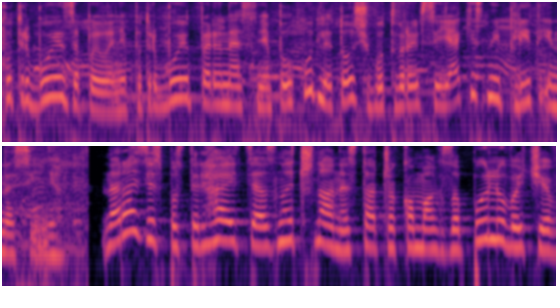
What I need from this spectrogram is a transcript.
потребує запилення, потребує перенесення пилку для того, щоб утворився якісний плід і насіння. Наразі спостерігається значна нестача комах-запилювачів,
